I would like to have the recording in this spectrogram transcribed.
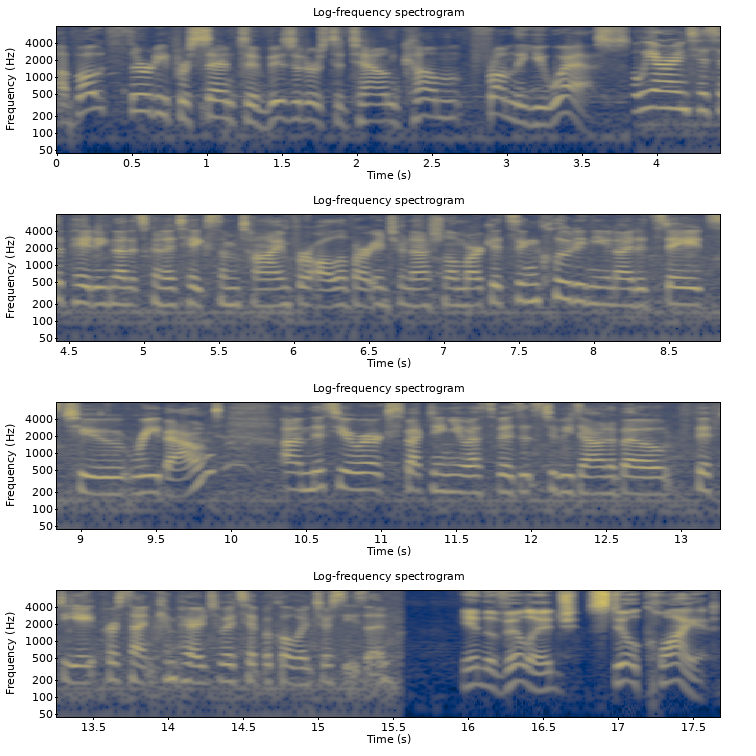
about 30% of visitors to town come from the U.S. We are anticipating that it's going to take some time for all of our international markets, including the United States, to rebound. Um, this year, we're expecting U.S. visits to be down about 58% compared to a typical winter season. In the village, still quiet.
